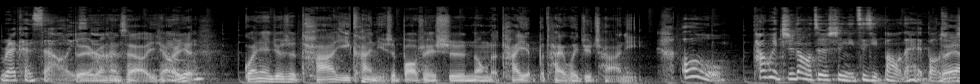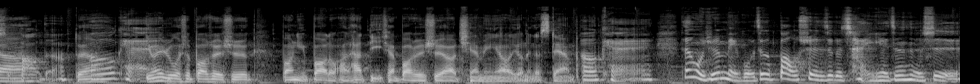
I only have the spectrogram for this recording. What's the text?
reconcile 一下，对，reconcile 一下，嗯、而且。关键就是他一看你是报税师弄的，他也不太会去查你。哦，他会知道这是你自己报的还是报税师报的？对啊，对啊，OK。因为如果是报税师帮你报的话，他底下报税师要签名，要有那个 stamp。OK。但我觉得美国这个报税的这个产业真的是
